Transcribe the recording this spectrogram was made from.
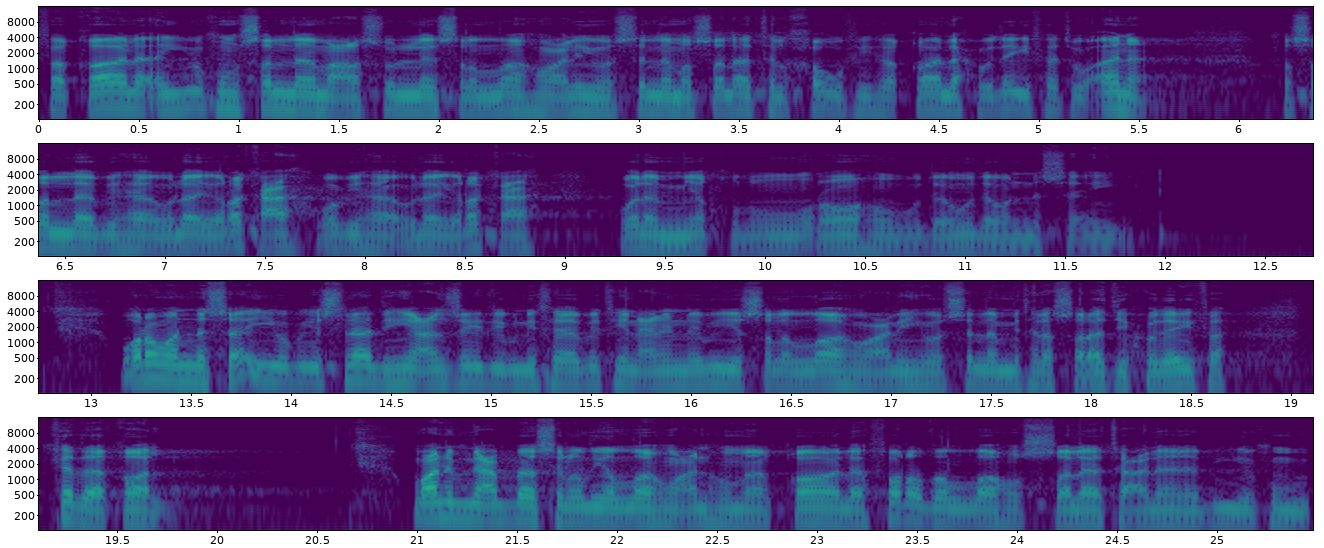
فقال أيكم صلى مع رسول الله صلى الله عليه وسلم صلاة الخوف؟ فقال حذيفة أنا. فصلى بهؤلاء ركعة وبهؤلاء ركعة ولم يقضوا رواه أبو داود والنسائي. وروى النسائي بإسناده عن زيد بن ثابت عن النبي صلى الله عليه وسلم مثل صلاة حذيفة كذا قال وعن ابن عباس رضي الله عنهما قال فرض الله الصلاة على نبيكم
